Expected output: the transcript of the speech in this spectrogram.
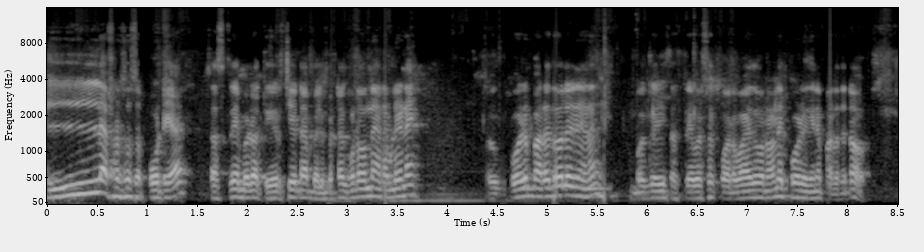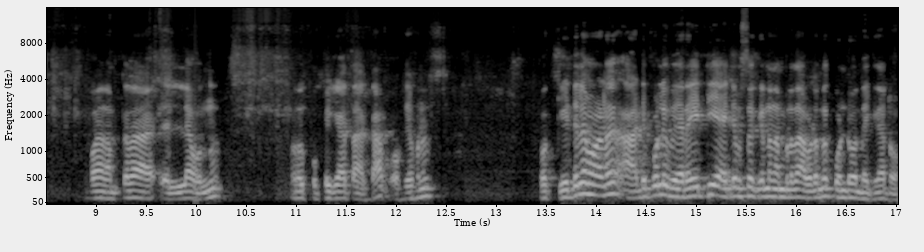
എല്ലാ ഫ്രണ്ട്സും സപ്പോർട്ട് ചെയ്യുക. സബ്സ്ക്രൈബ് ചെയ്യുക തീർച്ചയായിട്ടും ആ ബെൽബട്ടൺ കൂടെ ഒന്ന് എനബിളണേ എപ്പോഴും പറയുന്ന പോലെ തന്നെയാണ്. നമുക്ക് ഈ സബ്സ്ക്രൈബേഴ്സ് കുറവായതുകൊണ്ടാണ് എപ്പോഴും ഇങ്ങനെ പറഞ്ഞത് കേട്ടോ. അപ്പോൾ നമുക്കത് എല്ലാം ഒന്ന് ഒന്ന് കുപ്പിക്കകത്താക്കാം. ഓക്കെ ഫ്രണ്ട്സ് അപ്പോൾ കിടിലമാണ്. അടിപൊളി വെറൈറ്റി ഐറ്റംസ് ഒക്കെയാണ് നമ്മളത് അവിടെ നിന്ന് കൊണ്ടുവന്നേക്കുന്നത് കേട്ടോ.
